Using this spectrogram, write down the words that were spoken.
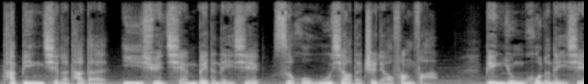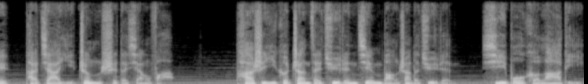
他摒弃了他的医学前辈的那些似乎无效的治疗方法，并拥护了那些他加以证实的想法。他是一个站在巨人肩膀上的巨人。希伯克拉底、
